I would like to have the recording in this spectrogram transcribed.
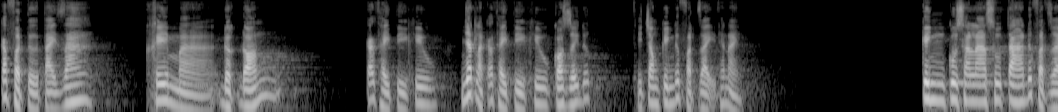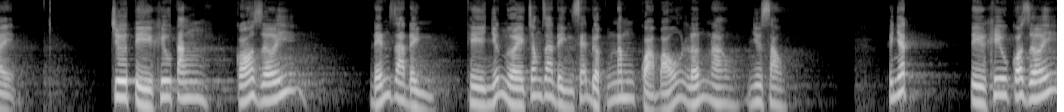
các Phật tử tại gia khi mà được đón các thầy tỳ khưu, nhất là các thầy tỳ khưu có giới đức. Thì trong kinh Đức Phật dạy thế này. Kinh Kusala Sutta Đức Phật dạy chư tỳ khưu tăng có giới đến gia đình thì những người trong gia đình sẽ được năm quả báu lớn lao như sau. Thứ nhất, tỳ khưu có giới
